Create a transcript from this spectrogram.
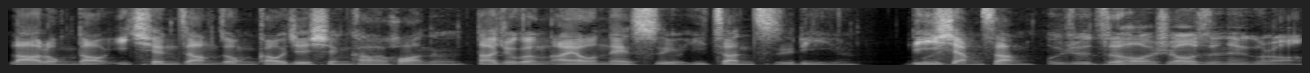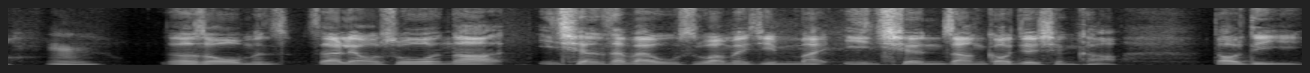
拉拢到一千张这种高阶显卡的话呢，那就跟 IONET 是有一战之力了。理想上，我觉得最好笑的是那个了，嗯。那时候我们在聊说，那一千三百五十万美金买一千张高阶显卡，到底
